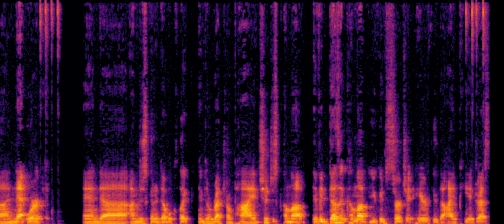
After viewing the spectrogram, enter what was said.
uh, network, and uh, I'm just going to double click into RetroPie. It should just come up. If it doesn't come up, you can search it here through the IP address,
